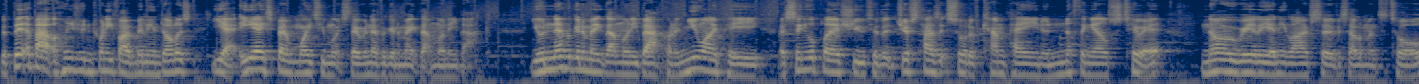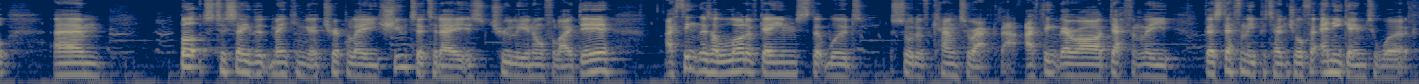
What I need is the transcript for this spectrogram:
The bit about 125 million dollars, yeah, EA spent way too much. They were never going to make that money back you're never going to make that money back on a new IP, a single player shooter that just has its sort of campaign and nothing else to it. No, really, any live service element at all. Um, but to say that making a AAA shooter today is truly an awful idea, I think there's a lot of games that would sort of counteract that. I think there are definitely there's definitely potential for any game to work.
